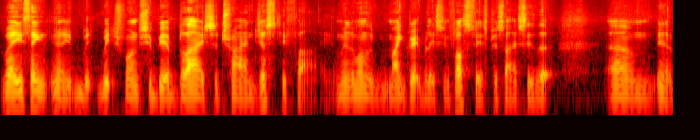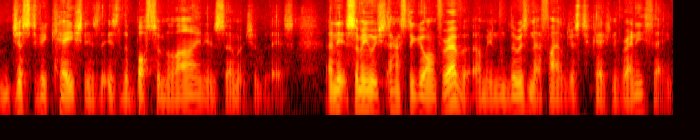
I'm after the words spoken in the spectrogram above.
where you think you know which one should be obliged to try and justify. I mean, one of my great beliefs in philosophy is precisely that um, you know, justification is, is the bottom line in so much of this. And it's something which has to go on forever. I mean, there isn't a final justification for anything.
